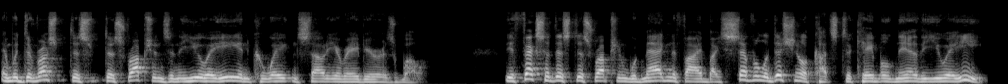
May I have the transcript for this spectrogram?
and with disruptions in the UAE and Kuwait and Saudi Arabia as well. The effects of this disruption were magnified by several additional cuts to cable near the UAE,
